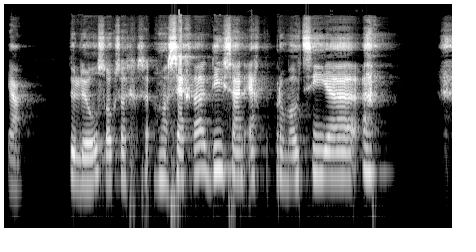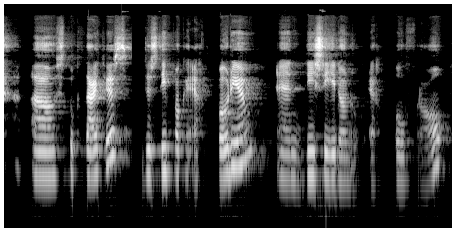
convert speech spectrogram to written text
ja, de lul, zou ik maar zeggen. Die zijn echt de promotie uh, stoktaartjes. Dus die pakken echt het podium. En die zie je dan ook echt overal.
